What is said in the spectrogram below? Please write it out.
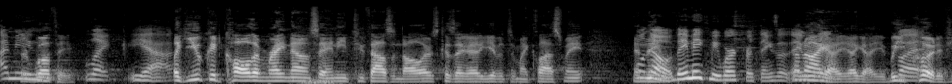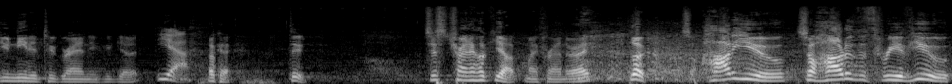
I mean, wealthy. Like, yeah. Like you could call them right now and say, "I need two thousand dollars because I got to give it to my classmate." Well, And no, they make me work for things. that No, they no, I got you. I got you. But, you could if you needed two grand, you could get it. Yeah. Okay, dude. Just trying to hook you up, my friend. All right. Look. So how do you? So how do the three of you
